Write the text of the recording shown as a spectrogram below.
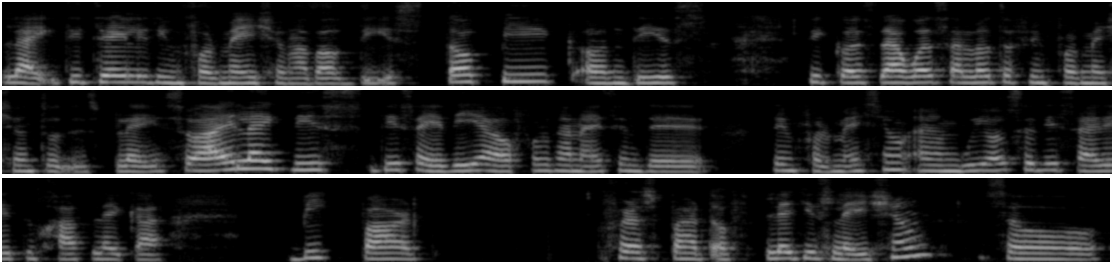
like detailed information about this topic on this because that was a lot of information to display. So I like this this idea of organizing the, the information and we also decided to have like a big part, first part of legislation. So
